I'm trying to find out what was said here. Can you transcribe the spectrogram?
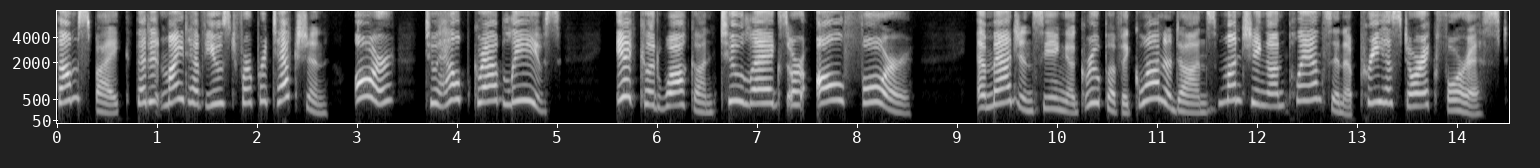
thumb spike that it might have used for protection or to help grab leaves. It could walk on two legs or all four. Imagine seeing a group of iguanodons munching on plants in a prehistoric forest.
